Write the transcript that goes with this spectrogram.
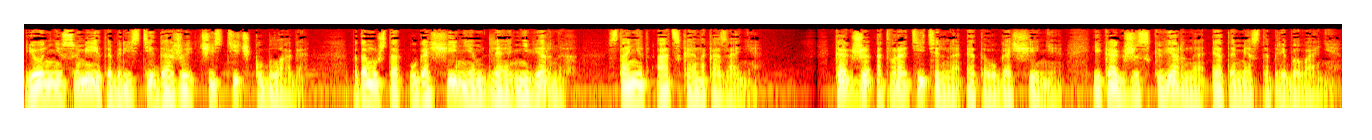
и он не сумеет обрести даже частичку блага, потому что угощением для неверных станет адское наказание. Как же отвратительно это угощение, и как же скверно это место пребывания.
